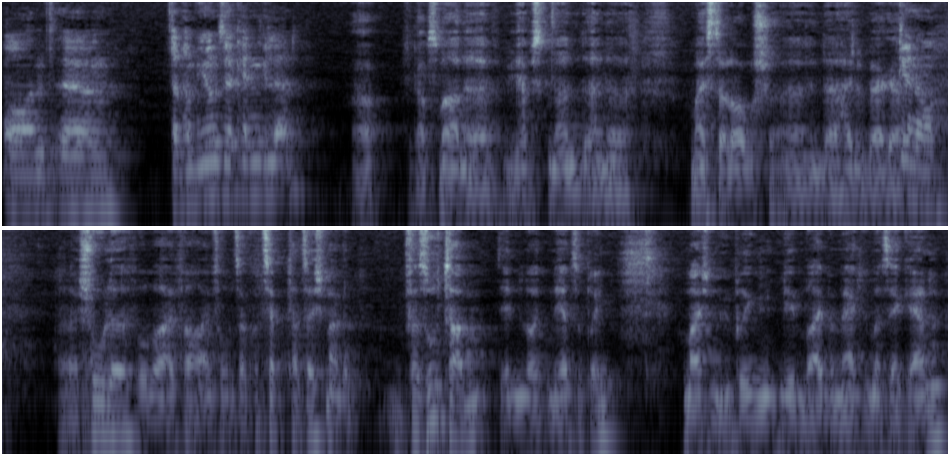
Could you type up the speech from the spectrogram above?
und ähm, dann haben wir uns ja kennengelernt. Ja, da gab es mal eine, wie habe ich es genannt, eine Meisterlounge äh, in der Heidelberger genau. äh, Schule, wo wir einfach, einfach unser Konzept tatsächlich mal versucht haben, den Leuten näher zu bringen. Mache ich im Übrigen nebenbei bemerkt immer sehr gerne,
